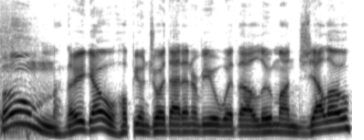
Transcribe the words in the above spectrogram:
Boom. There you go. Hope you enjoyed that interview with uh, Lou Mongello.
